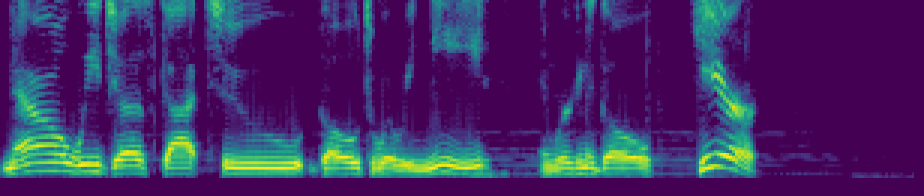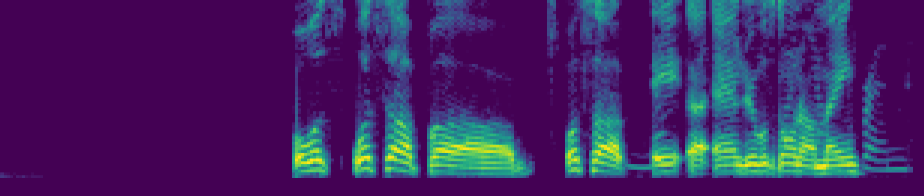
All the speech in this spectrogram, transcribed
now we just got to go to where we need, and we're gonna go here. Well, what's what's up? Uh, what's up, A- uh, Andrew? What's going on, man? Friend.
